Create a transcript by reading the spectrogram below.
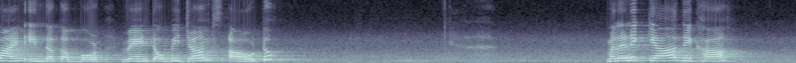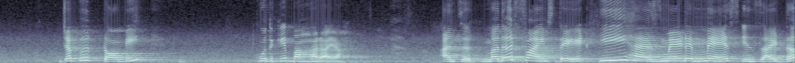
find in the cupboard when Toby jumps out mother ने क्या देखा? जब टॉबी कूद के बाहर आया। Answer mother finds that he has made a mess inside the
